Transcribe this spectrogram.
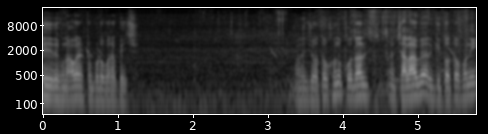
এই যে দেখুন আবার একটা বড় পাড়া পেয়েছে। মানে যতক্ষণ কোদাল চালাবে আর কি, ততক্ষণই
